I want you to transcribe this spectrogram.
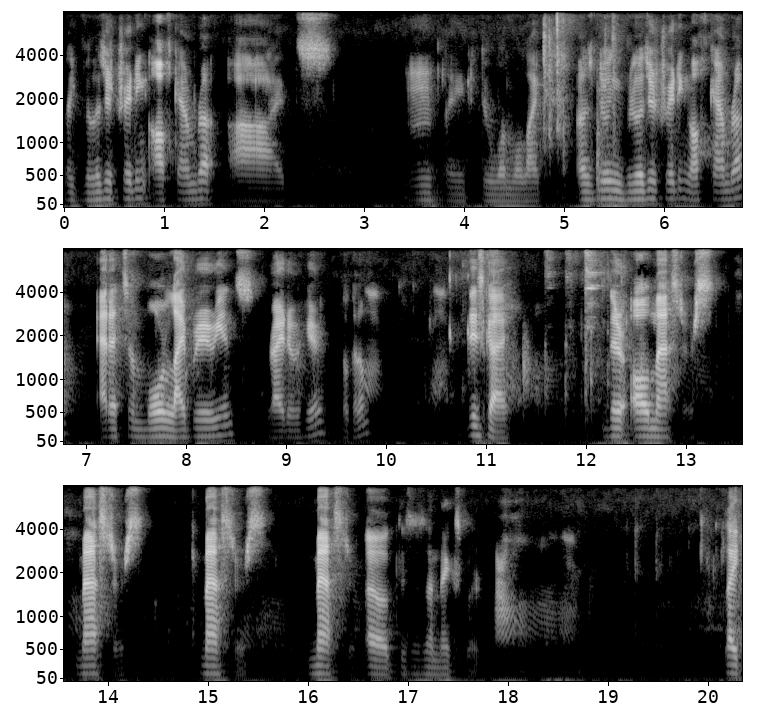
like villager trading off camera. Ah, it's. Mm, I need to do one more line. I was doing villager trading off camera. Added some more librarians right over here. Look at them. This guy. They're all masters. Masters. Masters. Master. Oh, this is an expert. Like,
